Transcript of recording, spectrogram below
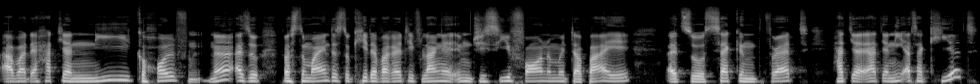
Aber der hat ja nie geholfen, ne? Also, was du meintest, okay, der war relativ lange im GC vorne mit dabei, als so Second Threat, hat ja, er hat ja nie attackiert.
